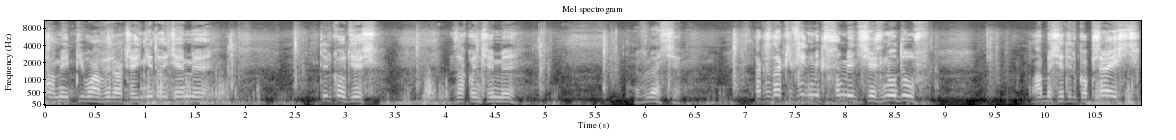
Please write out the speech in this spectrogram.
samej Piławy raczej nie dojdziemy, tylko gdzieś zakończymy w lesie. Także taki filmik w sumie dzisiaj z nudów, aby się tylko przejść,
